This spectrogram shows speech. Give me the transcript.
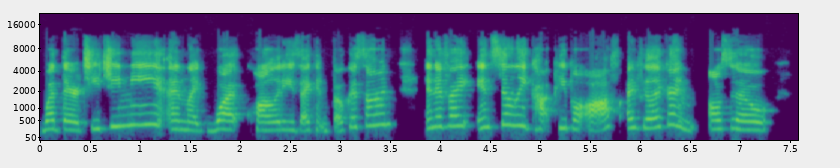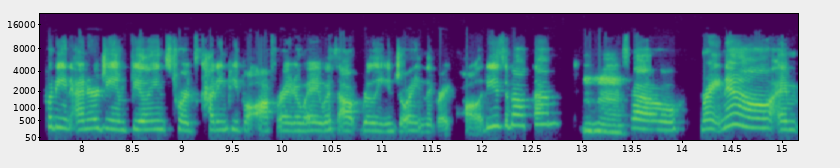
what they're teaching me and like what qualities I can focus on. And if I instantly cut people off, I feel like I'm also putting energy and feelings towards cutting people off right away without really enjoying the great qualities about them. hmm So right now I've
